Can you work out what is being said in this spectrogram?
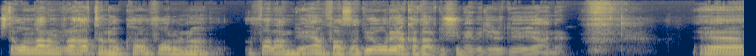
işte onların rahatını, konforunu falan diyor en fazla diyor oraya kadar düşünebilir diyor yani. Ee,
